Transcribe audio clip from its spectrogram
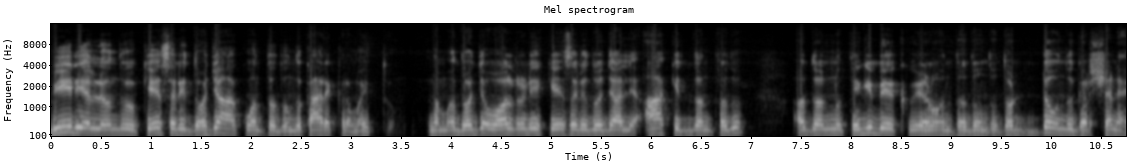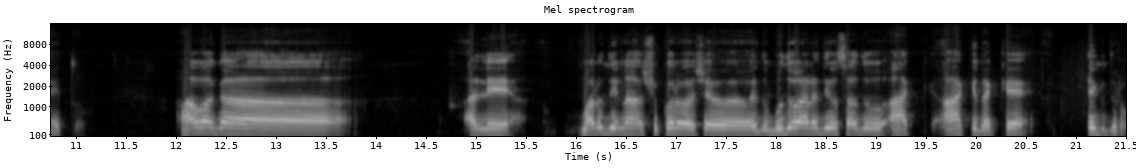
ಬೀರಿಯಲ್ಲಿ ಒಂದು ಕೇಸರಿ ಧ್ವಜ ಹಾಕುವಂಥದ್ದು ಒಂದು ಕಾರ್ಯಕ್ರಮ ಇತ್ತು. ನಮ್ಮ ಧ್ವಜ ಆಲ್ರೆಡಿ ಕೇಸರಿ ಧ್ವಜ ಅಲ್ಲಿ ಹಾಕಿದ್ದಂಥದ್ದು, ಅದನ್ನು ತೆಗಿಬೇಕು ಹೇಳುವಂಥದ್ದು ಒಂದು ದೊಡ್ಡ ಒಂದು ಘರ್ಷಣೆ ಆಯಿತು. ಆವಾಗ ಅಲ್ಲಿ ಮರುದಿನ ಶುಕ್ರವಾರ ಇದು ಬುಧವಾರ ದಿವಸ ಅದು ಹಾಕಿ, ಹಾಕಿದ್ದಕ್ಕೆ ತೆಗೆದ್ರು.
